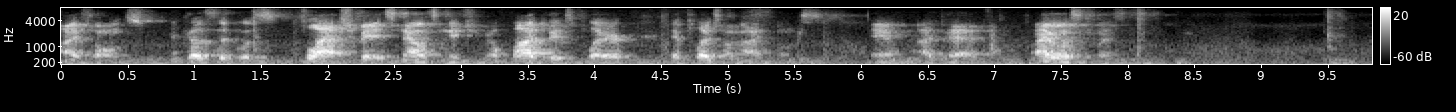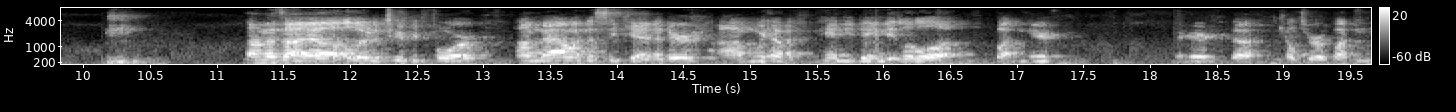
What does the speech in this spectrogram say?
iPhones because it was Flash based. Now it's an HTML5 based player. It plays on iPhones and iPad, iOS devices. Um, as I uh, alluded to before, um, now in the CK editor, um, we have a handy dandy little uh, button here, right here, the Kaltura button.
